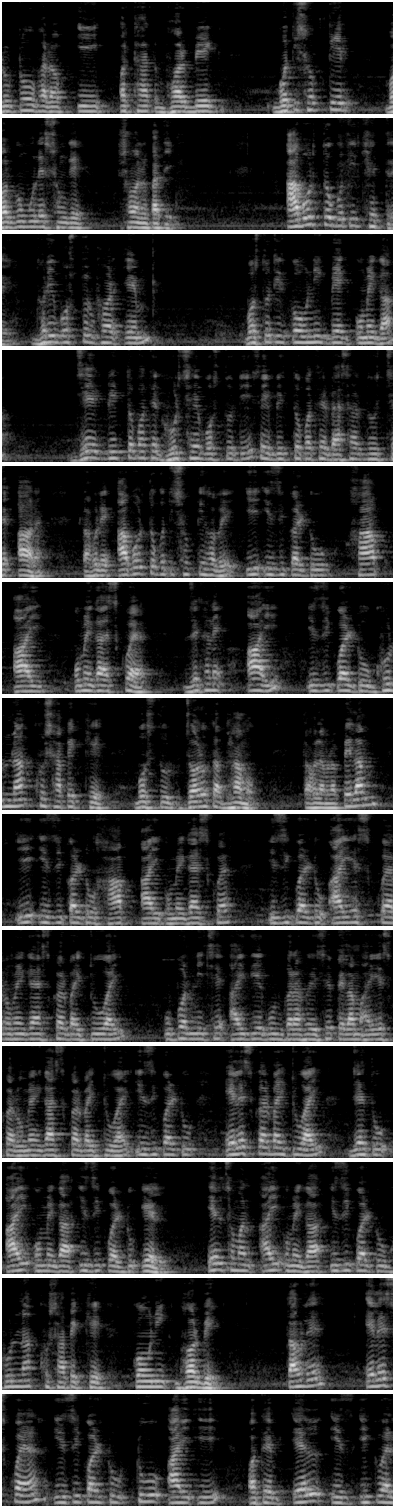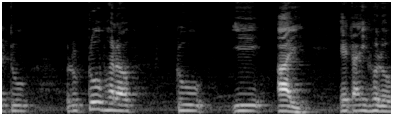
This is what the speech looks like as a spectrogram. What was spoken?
root over of E অর্থাৎ ভরবেগ গতিশক্তির বর্গমূলের সঙ্গে সমানুপাতিক। আবর্ত গতির ক্ষেত্রে ধরি বস্তুর ভর এম বস্তুটির কৌণিক বেগ ওমেগা, যে বৃত্তপথে ঘুরছে বস্তুটি, সেই বৃত্তপথের ব্যাসার্ধ হচ্ছে আর তাহলে আবর্ত গতিশক্তি হবে E is equal to half I omega square যেখানে আই ইজ ইকুয়াল টু ঘূর্ণাক্ষ সাপেক্ষে বস্তুর জড়তা ভ্রামক। তাহলে আমরা পেলাম E is equal to half I omega square is equal to I square omega square by two I উপর নিচে আই দিয়ে গুণ করা হয়েছে, পেলাম I square omega square by two I is equal to L square by two I যেহেতু I omega is equal to L L সমান I omega is equal to ঘূর্ণাক্ষ সাপেক্ষে কৌণিক ভরবেগ। তাহলে L square is equal to two I E অতএব L is equal to root over of two E I এটাই হলো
